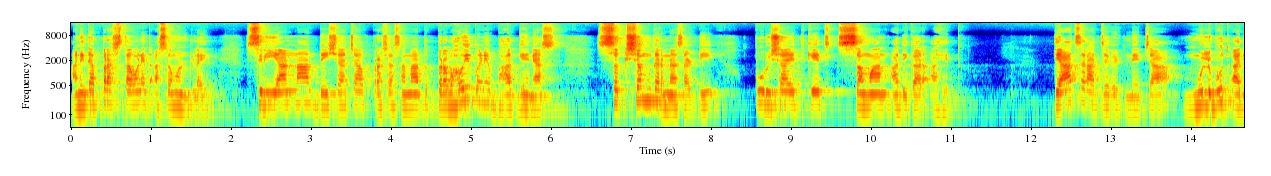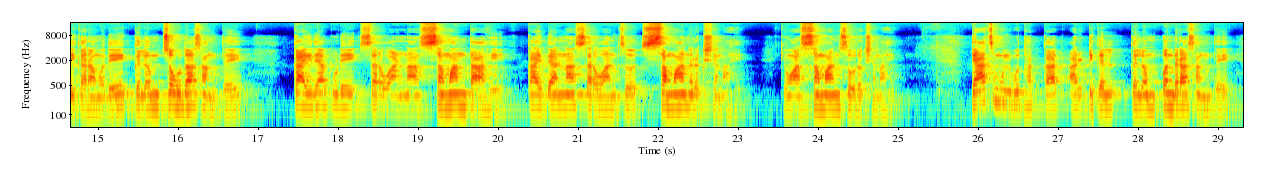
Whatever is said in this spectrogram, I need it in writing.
आणि त्या प्रस्तावनेत असं म्हटलं आहे स्त्रियांना देशाच्या प्रशासनात प्रभावीपणे भाग घेण्यास सक्षम करण्यासाठी पुरुषाइतकेच समान अधिकार आहेत. त्याच राज्यघटनेच्या मूलभूत अधिकारामध्ये कलम चौदा सांगतंय कायद्यापुढे सर्वांना समानता आहे कायद्यांना सर्वांचं समान रक्षण आहे किंवा समान संरक्षण आहे. त्याच मूलभूत हक्कात आर्टिकल कलम पंधरा सांगते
